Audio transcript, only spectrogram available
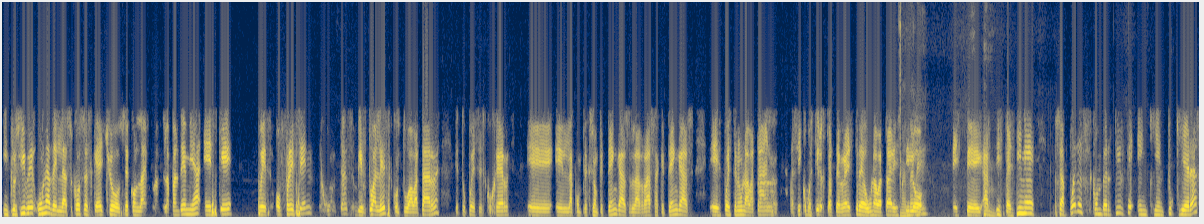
Inclusive una de las cosas que ha hecho Second Life durante la pandemia es que pues ofrecen juntas virtuales con tu avatar que tú puedes escoger eh, la complexión que tengas, la raza que tengas, eh, puedes tener un avatar así como estilo extraterrestre o un avatar estilo este artista de cine. O sea, puedes convertirte en quien tú quieras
